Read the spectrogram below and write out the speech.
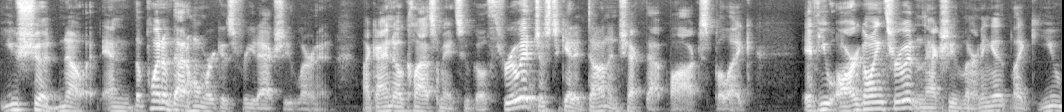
you should know it. And the point of that homework is for you to actually learn it. Like I know classmates who go through it just to get it done and check that box, but like. If you are going through it and actually learning it, like you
